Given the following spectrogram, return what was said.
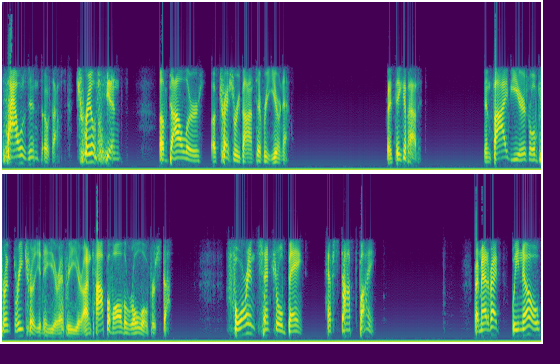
thousands of thousands, trillions of dollars of Treasury bonds every year now. But think about it. In five years, we'll print three trillion a year every year, on top of all the rollover stuff. Foreign central banks have stopped buying. A matter of fact, we know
